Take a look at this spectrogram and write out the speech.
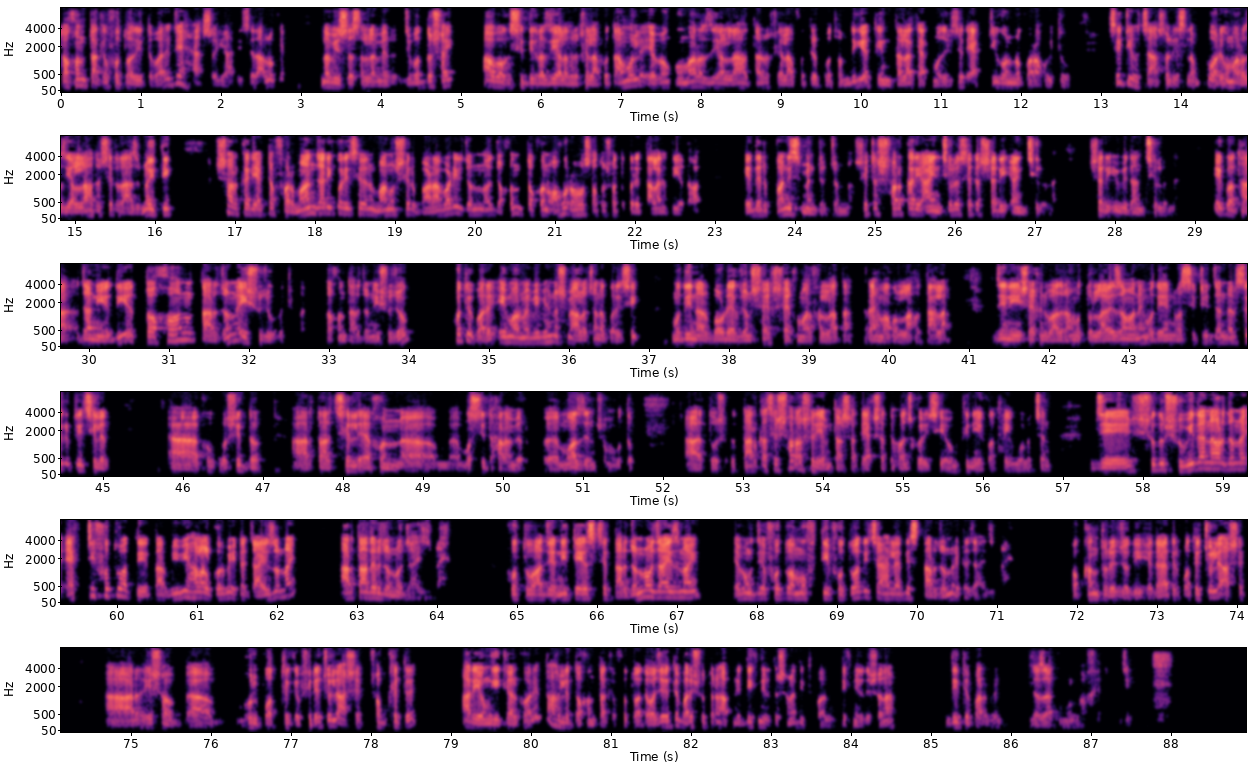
তখন তাকে ফতোয়া দিতে পারে যে হ্যাঁ সহি হাদিসের আলোকে নবী সাল্লামের জীবদ্দশাই আবু বকর সিদ্দিক রাজি আল্লাহর খেলাফত আমলে এবং উমার রাজি আল্লাহ তার খেলাফতের প্রথম দিকে তিন তালাক, এক মজলিসের একটি গণ্য করা হইতো। সেটি হচ্ছে আসল ইসলাম। পরে উমার রাজি আল্লাহ সেটা রাজনৈতিক, সরকারি একটা ফরমান জারি করেছিলেন মানুষের বাড়াবাড়ির জন্য যখন তখন অহরহ শত শত করে তালাক দিয়ে দেওয়া এদের পানিশমেন্টের জন্য। সেটা সরকারি আইন ছিল, সেটা সারি আইন ছিল না, সারি বিধান ছিল না। এ কথা জানিয়ে দিয়ে তখন তার জন্য এই সুযোগ হতে পারে। তখন তার জন্য এই সুযোগ হতে পারে। এই মর্মে বিভিন্ন সময় আলোচনা করেছি। মদিনার বড় একজন শেখ শেখ উমার ফাল্লাতা রাহমাহুল্লাহ তালা যিনি শেখ নবাজ রহমতুল্লাহ জামানে মদিনা ইউনিভার্সিটির জেনারেল সেক্রেটারি ছিলেন খুব প্রসিদ্ধ। আর তার ছেলে এখন মসজিদ হারামের মোয়াজেন সম্ভবত। তো তার কাছে সরাসরি আমি তার সাথে একসাথে হজ করেছি এবং তিনি এই কথাই বলেছেন যে, শুধু সুবিধা নেওয়ার জন্য একটি ফতুয়াতে তার বিবি হালাল করবে, এটা জায়েজও নয়, আর তাদের জন্য জায়েজ নয়। ফতুয়া যে নিতে এসছে তার জন্য জায়েজ নয়, এবং যে ফতুয়া মুফতি ফতুয়া দিচ্ছে আহলে হাদিস তার জন্য এটা জায়েজ নয়। পক্ষান্তরে যদি হেদায়েতের পথে চলে আসে, আর এসব ভুল পথ থেকে ফিরে চলে আসে সব ক্ষেত্রে, আর এই অঙ্গীকার করে, তাহলে তখন তাকে ফতোয়া দেওয়া যেতে পারে। সুতরাং আপনি দিক নির্দেশনা দিতে পারবেন, দিক নির্দেশনা দিতে পারবেন। জাজাকুমুল্লাহ জি।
